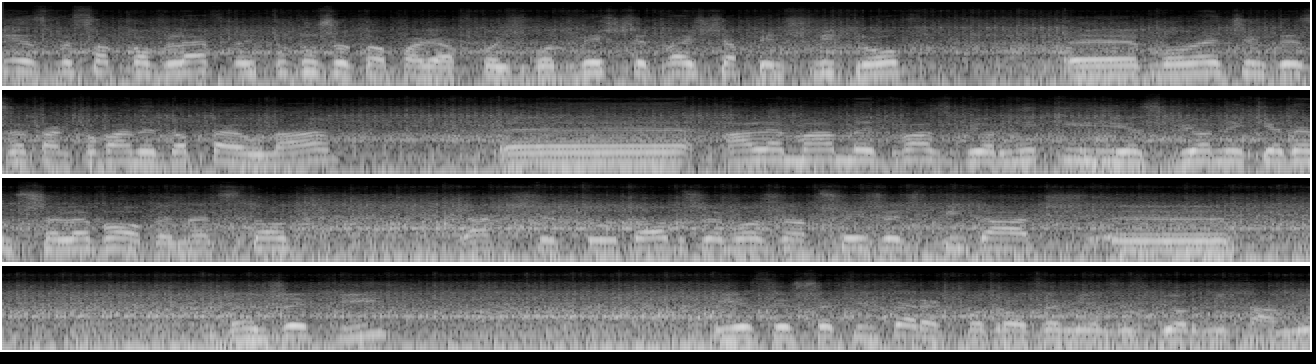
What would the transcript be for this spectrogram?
jest wysoko wlew, no i tu dużo to paliwa wchodzi, bo 225 litrów y, w momencie, gdy jest zatankowany do pełna, y, ale mamy dwa zbiorniki jest zbiornik jeden przelewowy, nawet stąd jak się tu dobrze można przyjrzeć, widać y, wężyki. I jest jeszcze filterek po drodze między zbiornikami.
